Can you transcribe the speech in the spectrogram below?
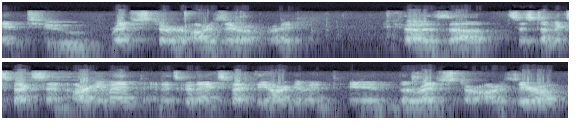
into register R0, right? Because uh, system expects an argument, and it's going to expect the argument in the register R0.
